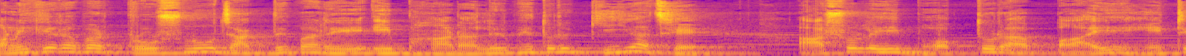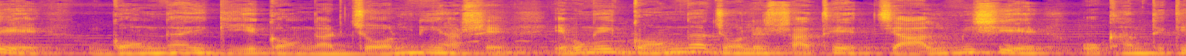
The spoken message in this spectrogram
অনেকের আবার প্রশ্নও জাগতে পারে, এই ভাঁড়ালের ভেতরে কি আছে? আসলে এই ভক্তরা পায়ে হেঁটে গঙ্গায় গিয়ে গঙ্গার জল নিয়ে আসে এবং এই গঙ্গা জলের সাথে চাল মিশিয়ে ওখান থেকে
